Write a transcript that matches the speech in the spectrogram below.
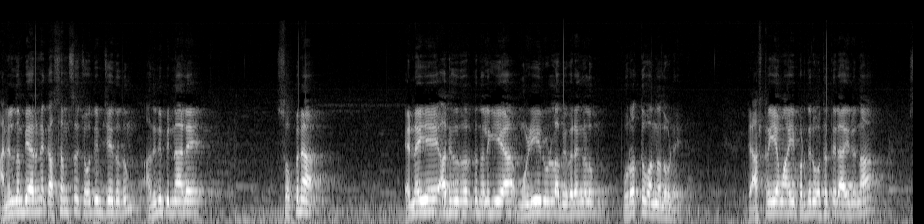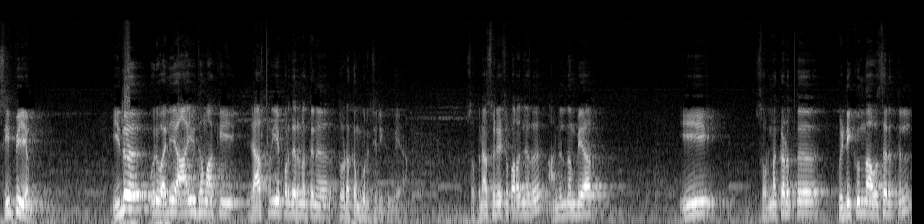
അനിൽ നമ്പ്യാറിനെ കസ്റ്റംസ് ചോദ്യം ചെയ്തതും അതിനു പിന്നാലെ സ്വപ്ന എൻ ഐ എ അധികൃതർക്ക് നൽകിയ മൊഴിയിലുള്ള വിവരങ്ങളും പുറത്തു വന്നതോടെ രാഷ്ട്രീയമായി പ്രതിരോധത്തിലായിരുന്ന സി പി എം ഇത് ഒരു വലിയ ആയുധമാക്കി രാഷ്ട്രീയ പ്രചരണത്തിന് തുടക്കം കുറിച്ചിരിക്കുകയാണ്. സ്വപ്ന സുരേഷ് പറഞ്ഞത് അനിൽ നമ്പ്യാർ ഈ സ്വർണക്കടത്ത് പിടിക്കുന്ന അവസരത്തിൽ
